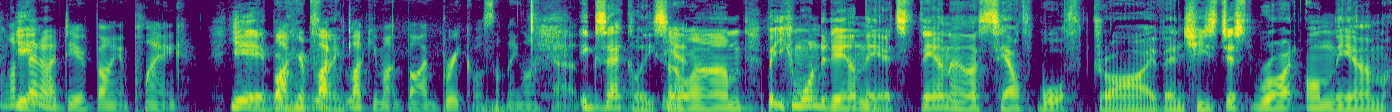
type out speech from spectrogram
I love yeah, that idea of buying a plank. yeah, buying Like, a plank. like, like you might buy a brick or something like that. Exactly. So, Yeah. um, but you can wander down there. It's down uh, South Wharf Drive, and she's just right on the um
